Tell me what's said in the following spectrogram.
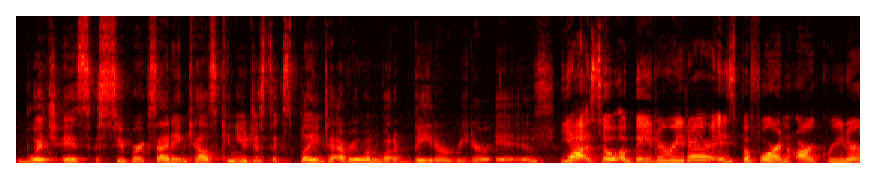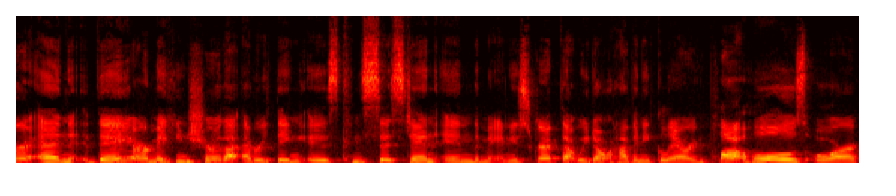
Which is super exciting. Kels, can you just explain to everyone what a beta reader is? Yeah, so a beta reader is before an ARC reader, and they are making sure that everything is consistent in the manuscript, that we don't have any glaring plot holes or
